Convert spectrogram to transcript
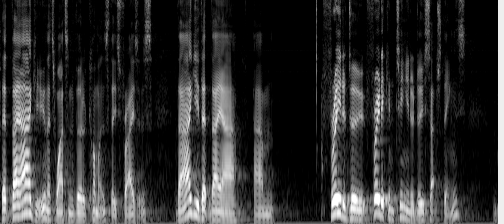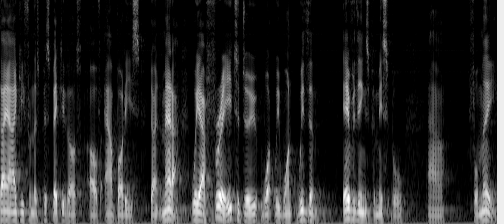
that they argue, and that's why it's inverted commas, these phrases, they argue that they are um, free to do, free to continue to do such things. They argue from the perspective of, of our bodies don't matter. We are free to do what we want with them. Everything's permissible uh, for me.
